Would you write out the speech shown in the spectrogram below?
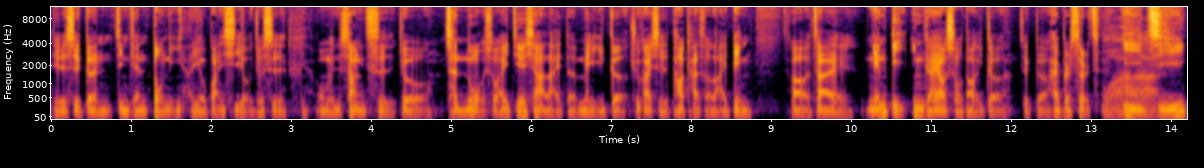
也是跟今天豆泥很有关系哦，就是我们上一次就承诺说，哎，接下来的每一个区块链 Podcast 的来宾，呃，在年底应该要收到一个这个 hypersert 以及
